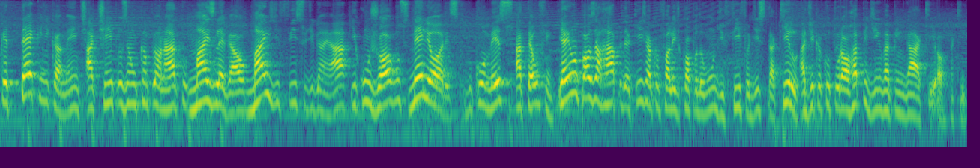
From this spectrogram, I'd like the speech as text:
porque tecnicamente a Champions é um campeonato mais legal, mais difícil de ganhar e com jogos melhores do começo até o fim. E aí uma pausa rápida aqui, já que eu falei de Copa do Mundo, de FIFA, disso, daquilo, a dica cultural rapidinho vai pingar aqui, ó, aqui,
